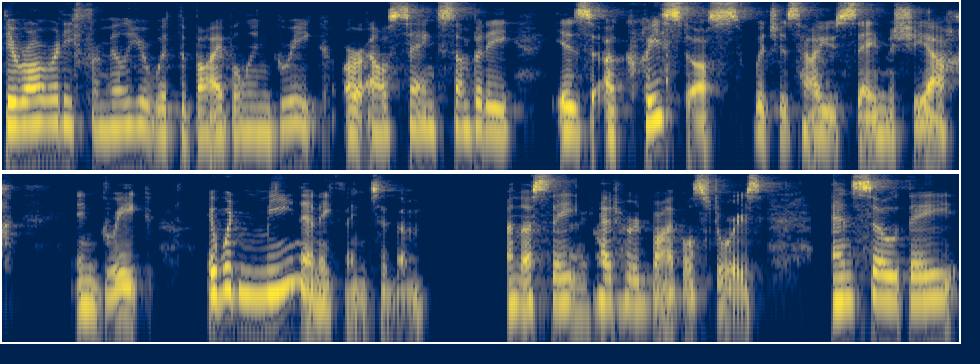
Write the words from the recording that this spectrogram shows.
They're already familiar with the Bible in Greek, or else saying somebody is a Christos, which is how you say Mashiach in Greek, it wouldn't mean anything to them unless they right. had heard Bible stories. And so they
